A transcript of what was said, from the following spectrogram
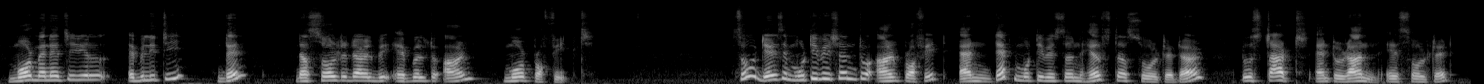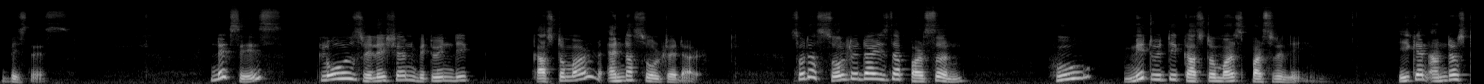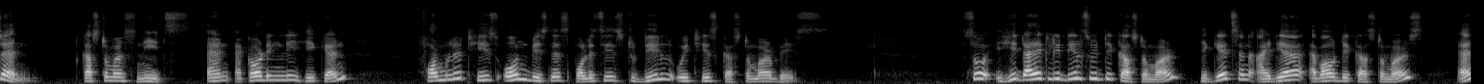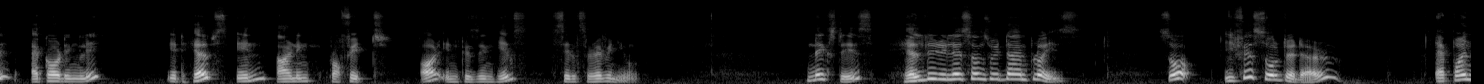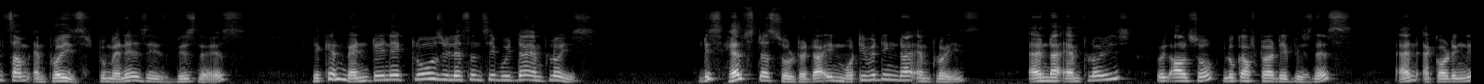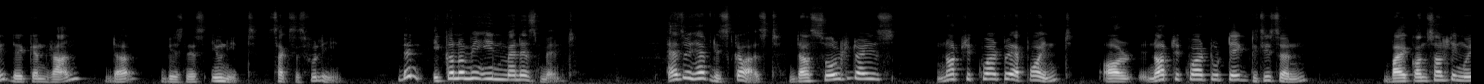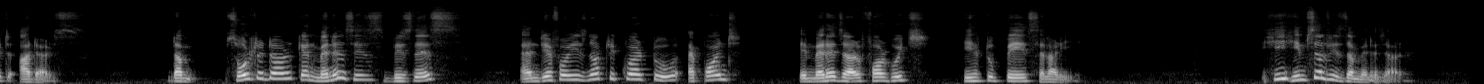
more managerial ability, then the sole trader will be able to earn more profit. So there is a motivation to earn profit and that motivation helps the sole trader to start and to run a sole trade business. Next is close relation between the customer and the sole trader. So the sole trader is the person who meet with the customers personally. He can understand customers' needs and accordingly he can formulate his own business policies to deal with his customer base. So he directly deals with the customer, he gets an idea about the customers and accordingly it helps in earning profit or increasing his sales revenue. Next is healthy relations with the employees. So if a sole trader appoints some employees to manage his business, he can maintain a close relationship with the employees. This helps the sole trader in motivating the employees and the employees will also look after the business and accordingly they can run the business unit successfully. Then economy in management. As we have discussed, the sole trader is not required to appoint or not required to take decision by consulting with others. The sole trader can manage his business and therefore he is not required to appoint a manager for which he have to pay salary. He himself is the manager.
